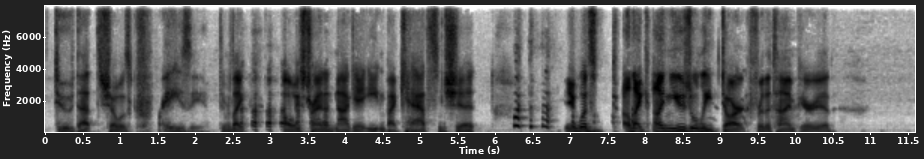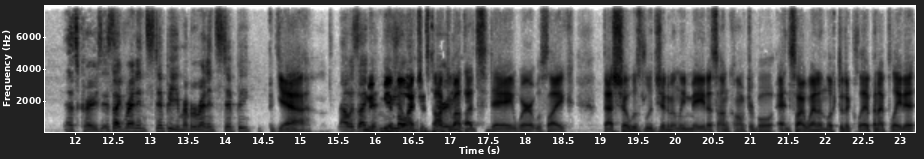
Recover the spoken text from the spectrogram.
Dude, that show was crazy. They were like always trying to not get eaten by cats and shit. It was uh, like unusually dark for the time period. That's crazy. It's like Ren and Stimpy. You remember Ren and Stimpy? Yeah. That was like me, me and my wife just talked about that today where it was like that show was legitimately made us uncomfortable and so i went and looked at a clip and i played it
